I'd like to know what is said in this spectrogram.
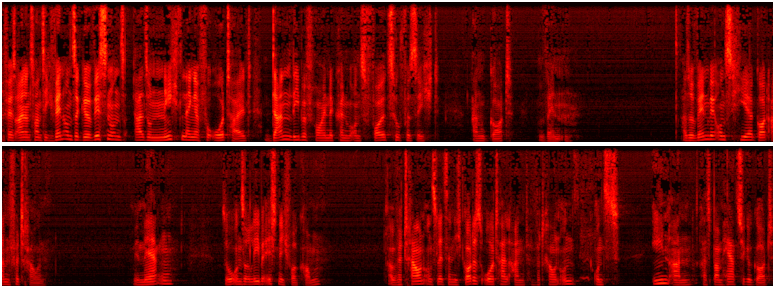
Vers 21, wenn unser Gewissen uns also nicht länger verurteilt, dann, liebe Freunde, können wir uns voll Zuversicht an Gott wenden. Also wenn wir uns hier Gott anvertrauen, wir merken, so unsere Liebe ist nicht vollkommen, aber wir vertrauen uns letztendlich Gottes Urteil an, wir vertrauen uns, uns ihn an als barmherziger Gott,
